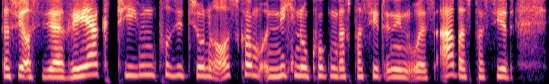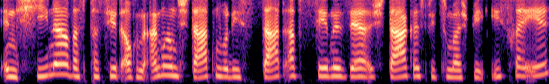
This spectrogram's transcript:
dass wir aus dieser reaktiven Position rauskommen und nicht nur gucken, was passiert in den USA, was passiert in China, was passiert auch in anderen Staaten, wo die Start-up-Szene sehr stark ist, wie zum Beispiel Israel.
